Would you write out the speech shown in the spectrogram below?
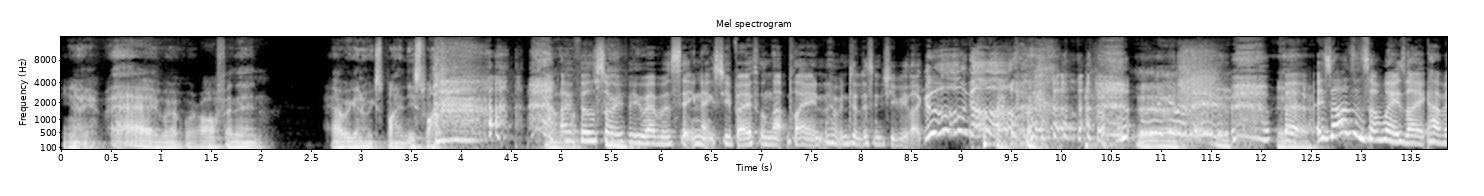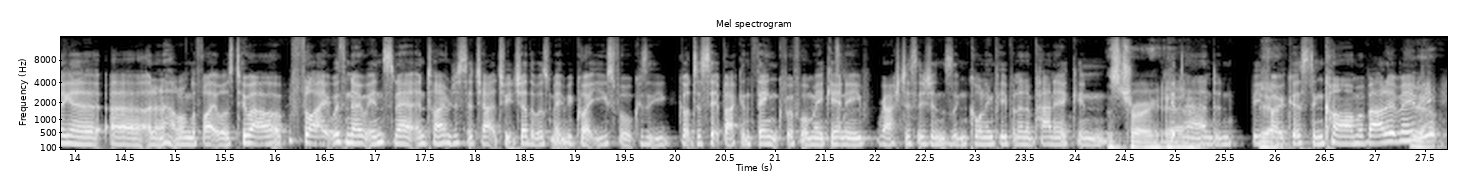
you know, hey, we're, we're off, and then how are we going to explain this one? I feel sorry for whoever was sitting next to you both on that plane having to listen to you be like, oh, God. what are we going to do? But it sounds in some ways like having a, uh, I don't know how long the flight was, two hour flight with no internet and time just to chat to each other was maybe quite useful because you got to sit back and think before making any rash decisions and calling people in a panic and That's true. you Yeah. land and be Yeah. focused and calm about it maybe.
